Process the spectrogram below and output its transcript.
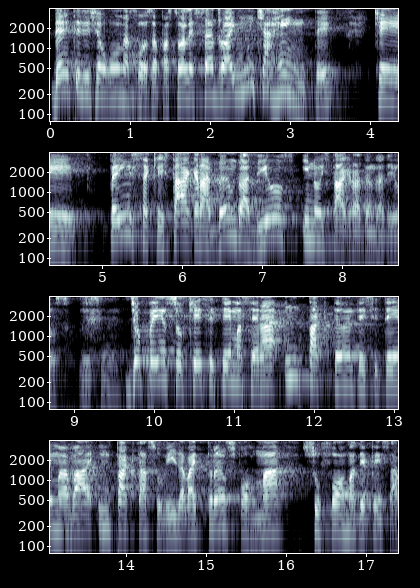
Deixa eu te dizer alguma coisa, Pastor Alessandro. Há muita gente que pensa que está agradando a Deus e não está agradando a Deus. Isso é. Eu penso que esse tema será impactante, esse tema vai impactar sua vida, vai transformar sua forma de pensar.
